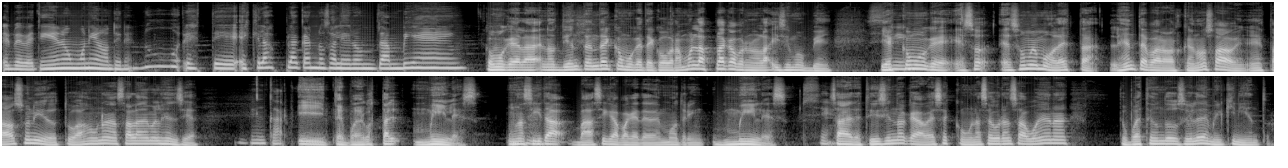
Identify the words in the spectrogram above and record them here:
¿el bebé tiene neumonía o no tiene? No, este, es que las placas no salieron tan bien. Como que la- nos dio a entender como que te cobramos las placas pero no las hicimos bien. Y es como que eso, eso me molesta. Gente, para los que no saben, en Estados Unidos tú vas a una sala de emergencia Bien caro. y te puede costar miles. Una cita básica para que te den Motrin, miles. Sí. ¿Sabes? Te estoy diciendo que a veces con una aseguranza buena, tú puedes tener un deducible de 1500.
